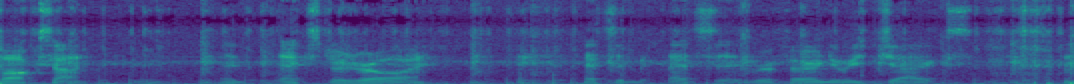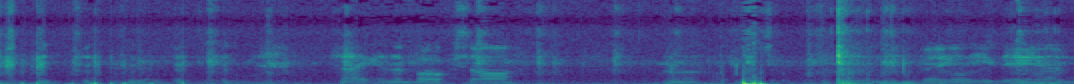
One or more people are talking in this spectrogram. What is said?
boxer. Extra dry. That's a, that's it, referring to his jokes. Taking the box off. Beanie down.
